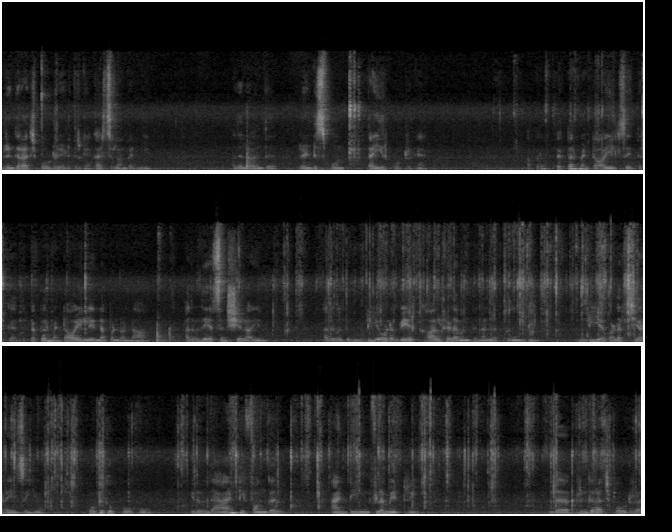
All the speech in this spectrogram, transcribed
பிரிங்கராஜ் பவுடர் எடுத்திருக்கேன் கரிசலாங்கண்ணி. அதில் வந்து ரெண்டு ஸ்பூன் தயிர் போட்டிருக்கேன். அப்புறம் பெப்பர்மெண்ட் ஆயில் சேர்த்துருக்கேன். இந்த பெப்பர்மெண்ட் ஆயில் என்ன பண்ணோன்னா அது வந்து எசென்ஷியல் ஆயில் அது வந்து முடியோட வேர்க்கால்களை வந்து நல்லா தூண்டி முடியை வளர்ச்சி அடைய செய்யும். ஒடுகு போகும். இது வந்து ஆன்டி ஃபங்கல் ஆன்டி இன்ஃப்ளமேட்ரி இந்த பிரிங்கராஜ் பவுடரை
